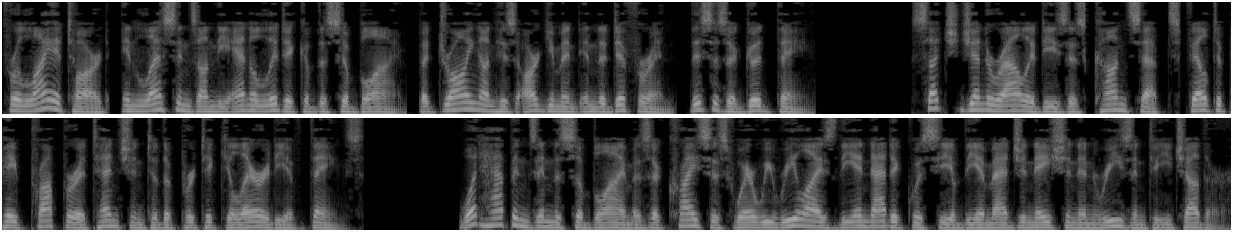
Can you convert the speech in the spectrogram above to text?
For Lyotard, in Lessons on the Analytic of the Sublime, but drawing on his argument in the differend, this is a good thing. Such generalities as concepts fail to pay proper attention to the particularity of things. What happens in the sublime is a crisis where we realize the inadequacy of the imagination and reason to each other.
